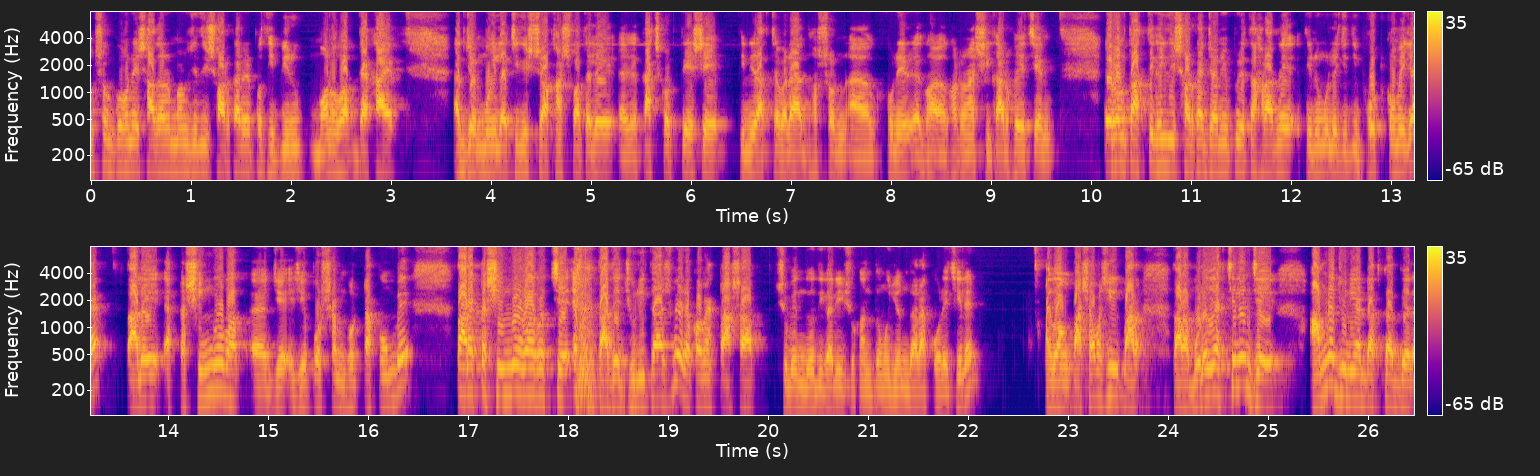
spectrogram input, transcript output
অংশগ্রহণে সাধারণ মানুষ যদি সরকারের প্রতি বিরূপ মনোভাব দেখায়, একজন মহিলা চিকিৎসক হাসপাতালে কাজ করতে এসে তিনি রাত্রেবেলা ধর্ষণ খুনের ঘটনার শিকার হয়েছেন এবং তার থেকে যদি সরকার জনপ্রিয়তা হারাবে তৃণমূলে যদি ভোট কমে যায়, তাহলে একটা সিংহভাগ যে যে পোর্শন ভোটটা কমবে, তার একটা সিংহভাগ হচ্ছে তাদের ঝুলিতে আসবে, এরকম একটা আশা শুভেন্দু অধিকারী সুকান্ত মজুমদারা করেছিলেন। এবং পাশাপাশি তারা বলে যাচ্ছিলেন যে, আমরা জুনিয়র ডাক্তারদের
